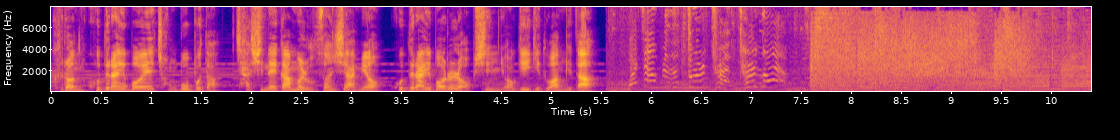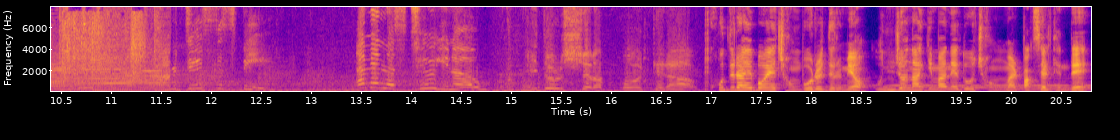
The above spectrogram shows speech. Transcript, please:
그런 코드라이버의 정보보다 자신의 감을 우선시하며 코드라이버를 업신 여기기도 합니다. 코드라이버의 정보를 들으며 운전하기만 해도 정말 빡셀 텐데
